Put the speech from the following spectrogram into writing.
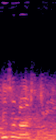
He's a nurse. too.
